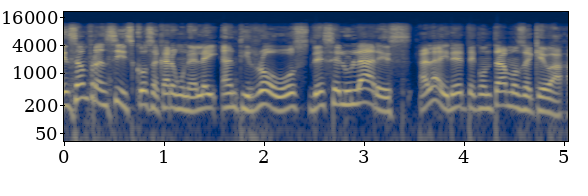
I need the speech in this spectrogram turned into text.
En San Francisco sacaron una ley antirrobos de celulares. Al aire te contamos de qué va.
